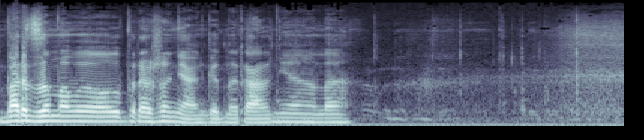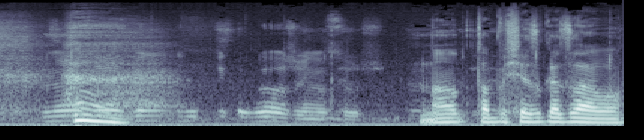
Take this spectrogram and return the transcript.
Bardzo małe obrażenia generalnie, ale No to będzie gorzej, no cóż. no to by się zgadzało.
